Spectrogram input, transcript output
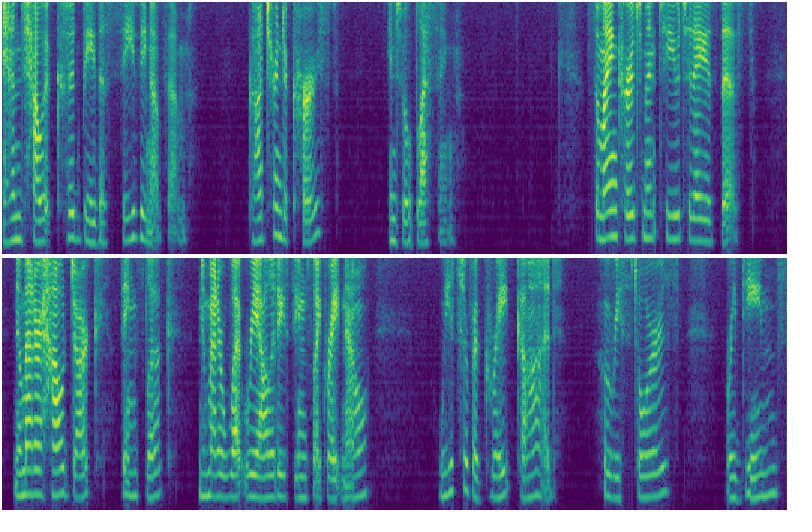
and how it could be the saving of them. God turned a curse into a blessing. So, my encouragement to you today is this no matter how dark things look, no matter what reality seems like right now, we serve a great God who restores, redeems,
